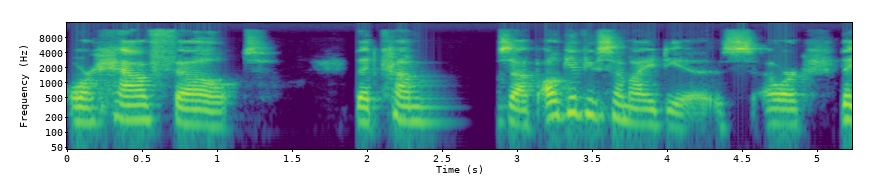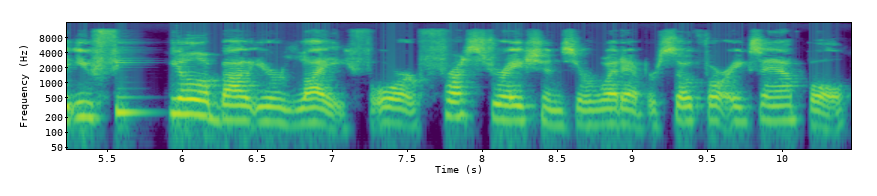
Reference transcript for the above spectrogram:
or have felt that comes up. I'll give you some ideas, or that you feel about your life, or frustrations, or whatever. So, for example,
